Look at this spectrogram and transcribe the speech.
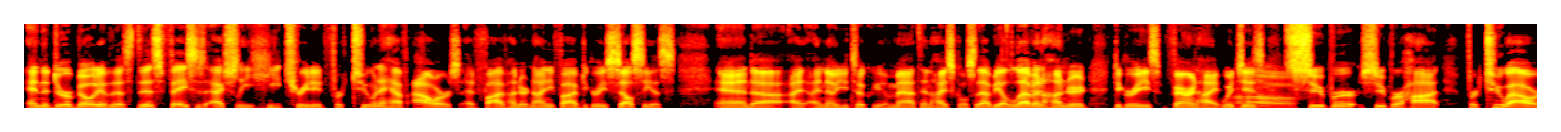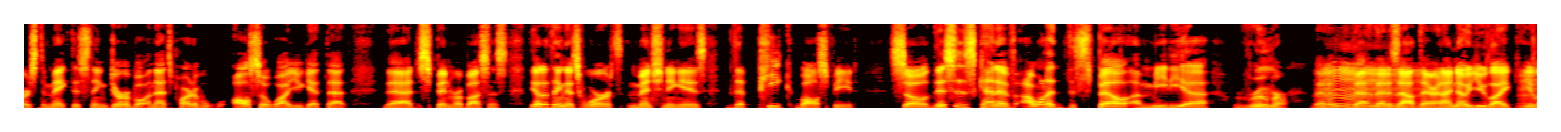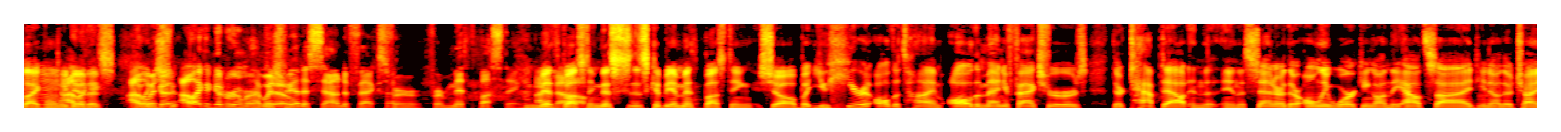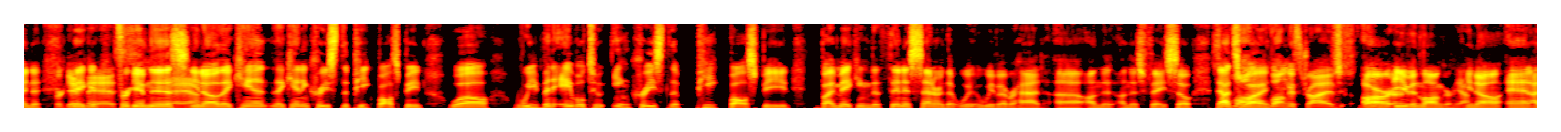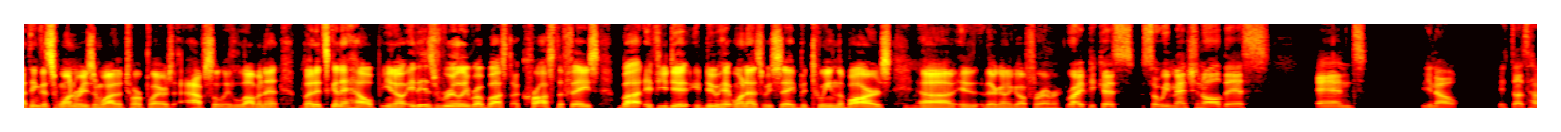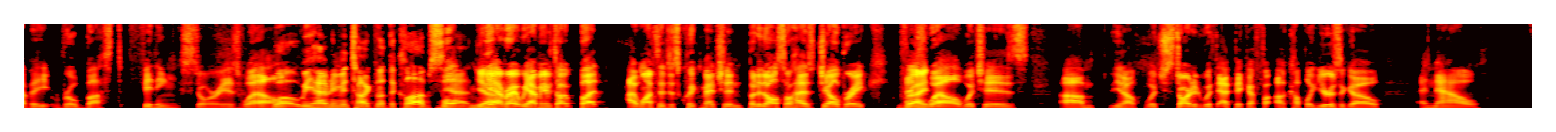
And the durability of this, this face is actually heat treated for two and a half hours at 595 degrees Celsius. And uh, I, I know you took math in high school, so that would be 1100 degrees Fahrenheit, which Oh. is super, super hot for two hours to make this thing durable. And that's part of also why you get that, that spin robustness. The other thing that's worth mentioning is the peak ball speed. So this is kind of I want to dispel a media rumor that is, that, that is out there, and I know you like you like when we mm. I do like this. A, I, I like wish good, I like a good rumor. I wish too. we had a sound effects for for myth busting. myth busting. This this could be a myth busting show, but you hear it all the time. All the manufacturers they're tapped out in the in the center. They're only working on the outside. You know, mm-hmm. they're trying to make it Forgiveness. forgiveness. Yeah, yeah. You know, they can't they can't increase the peak ball speed. Well, we've been able to increase the peak ball speed by making the thinnest center that we, we've ever had uh, on the on this face. So, that's Long- why longest drives are even longer, Yeah. you know, and I think that's one reason why the tour players absolutely loving it. But it's going to help, you know, it is really robust across the face. But if you, did, you do hit one, as we say, between the bars, Mm-hmm. uh, it, they're going to go forever. Right, because so we mentioned all this, and you know, it does have a robust fitting story as well. Well, we haven't even talked about the clubs Well, yet. Yeah. yeah. right. We haven't even talked, but I want to just quick mention, but it also has jailbreak Right. as well, which is, um, you know, which started with Epic a, f- a couple years ago, and now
